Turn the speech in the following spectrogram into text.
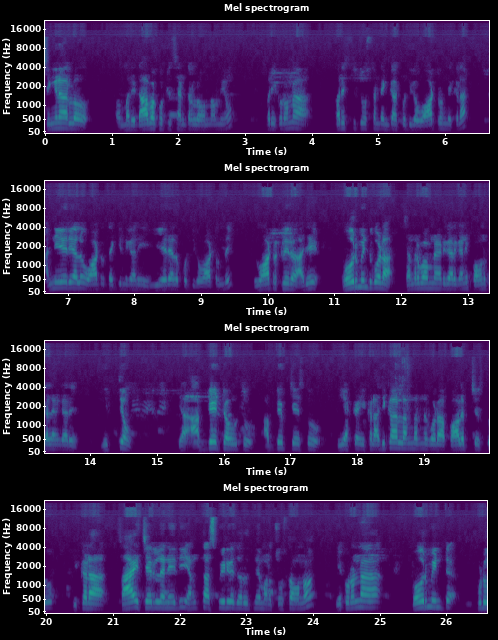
సింగనార్లో మరి డాబా కొట్టు సెంటర్లో ఉన్నాం మేము. మరి ఇక్కడ ఉన్న పరిస్థితి చూస్తుంటే ఇంకా కొద్దిగా వాటర్ ఉంది ఇక్కడ. అన్ని ఏరియాలో వాటర్ తగ్గింది కానీ ఈ ఏరియాలో కొద్దిగా వాటర్ ఉంది. ఈ వాటర్ క్లియర్ అదే గవర్నమెంట్ కూడా చంద్రబాబు నాయుడు గారు కానీ పవన్ కళ్యాణ్ గారు నిత్యం అప్డేట్ అవుతూ అప్డేట్ చేస్తూ ఈ ఇక్కడ అధికారులందరిని కూడా ఫాలోఅప్ చేస్తూ ఇక్కడ సహాయ చర్యలు అనేది ఎంత స్పీడ్గా జరుగుతుందో మనం చూస్తా ఉన్నాం. ఇక్కడున్న గవర్నమెంట్ ఇప్పుడు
